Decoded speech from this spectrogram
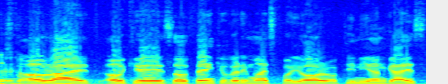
all right. Okay, so thank you very much for your opinion, guys.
